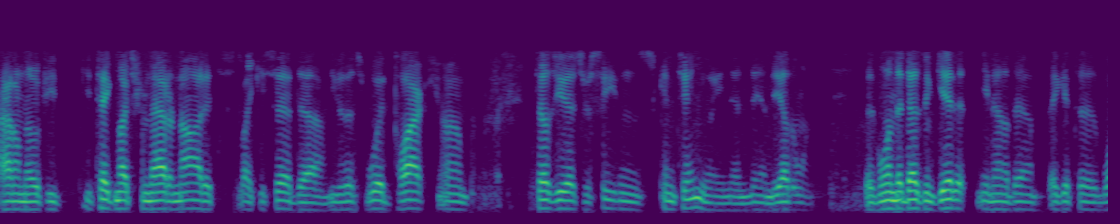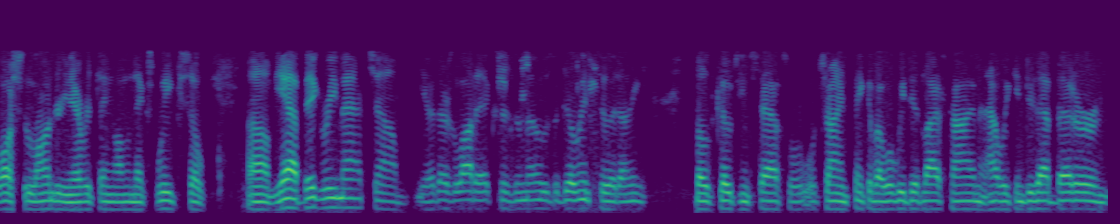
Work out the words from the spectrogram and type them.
I don't know if you you take much from that or not. It's like you said, uh, you know, this wood plaque um, tells you that your season's continuing, and and the other one the one that doesn't get it, you know, the, they get to wash the laundry and everything on the next week. So, um, yeah, big rematch. Um, you know, there's a lot of X's and O's that go into it. I think both coaching staffs will, will try and think about what we did last time and how we can do that better and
